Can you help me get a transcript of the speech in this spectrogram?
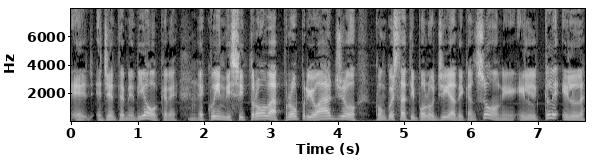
è- è gente mediocre Mm. e quindi si trova a proprio agio con questa tipologia di canzoni. Il, il-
